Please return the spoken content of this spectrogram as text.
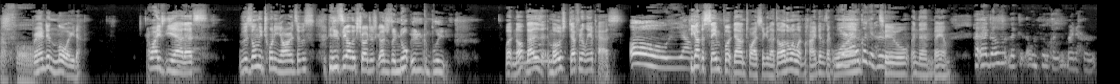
Number. Brandon Lloyd. Why? Yeah, that's. It was only 20 yards. It was. You see all the Chargers guys just like, nope, incomplete. But nope, that is most definitely a pass. Oh yeah. He got the same foot down twice. Look at that. The other one went behind him. It's like Yeah, that one, like it hurt. two, and then bam. That, that, that, one- like, that one felt like it might have hurt.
